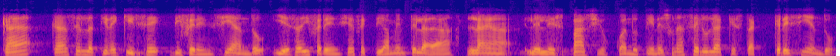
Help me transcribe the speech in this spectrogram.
cada célula tiene que irse diferenciando y esa diferencia efectivamente la da la, el espacio. Cuando tienes una célula que está creciendo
